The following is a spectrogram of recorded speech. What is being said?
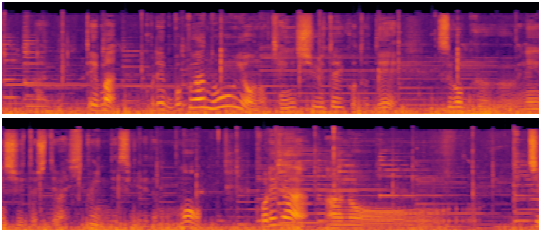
はい、でまあこれ僕は農業の研修ということですごく年収としては低いんですけれどもこれがあの違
